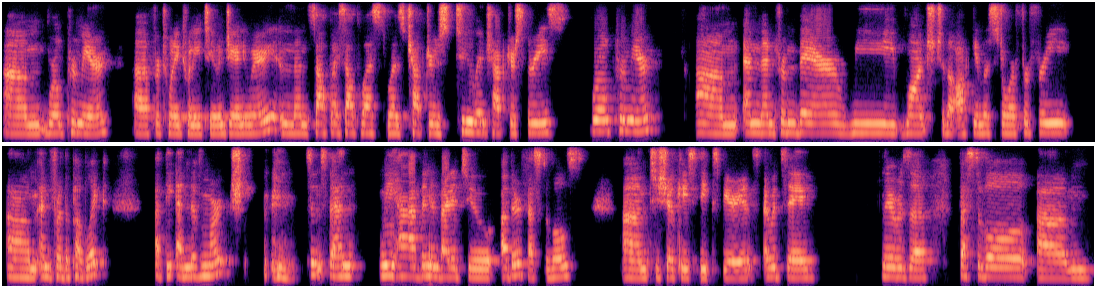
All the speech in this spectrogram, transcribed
um, world premiere. Uh, for 2022 in January. And then South by Southwest was chapters two and chapters three's world premiere. Um, and then from there, we launched to the Oculus store for free um, and for the public at the end of March. Since then, we have been invited to other festivals um, to showcase the experience. I would say there was a festival um,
